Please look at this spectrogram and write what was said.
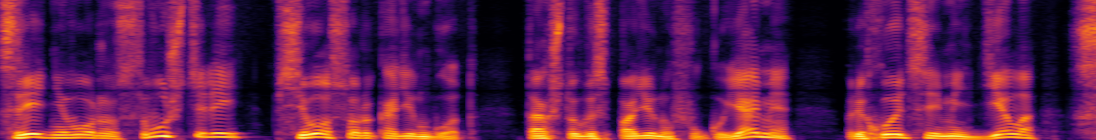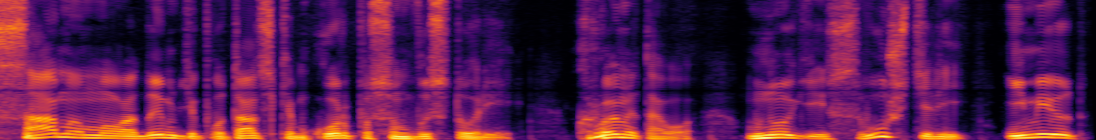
Средний возраст слушателей всего 41 год, так что господину Фукуяме приходится иметь дело с самым молодым депутатским корпусом в истории. Кроме того, многие из слушателей имеют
